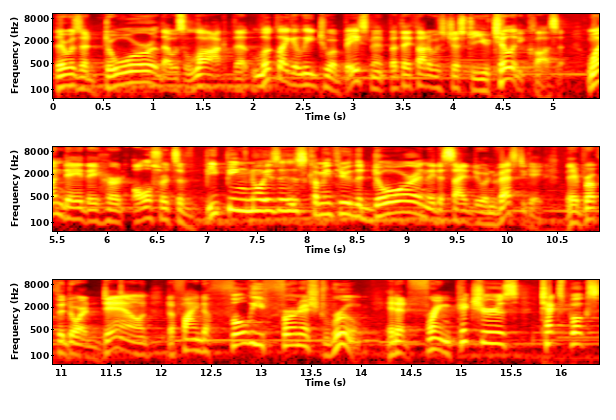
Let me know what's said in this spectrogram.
There was a door that was locked that looked like it led to a basement, but they thought it was just a utility closet. One day they heard all sorts of beeping noises coming through the door and they decided to investigate. They broke the door down to find a fully furnished room. It had framed pictures, textbooks,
